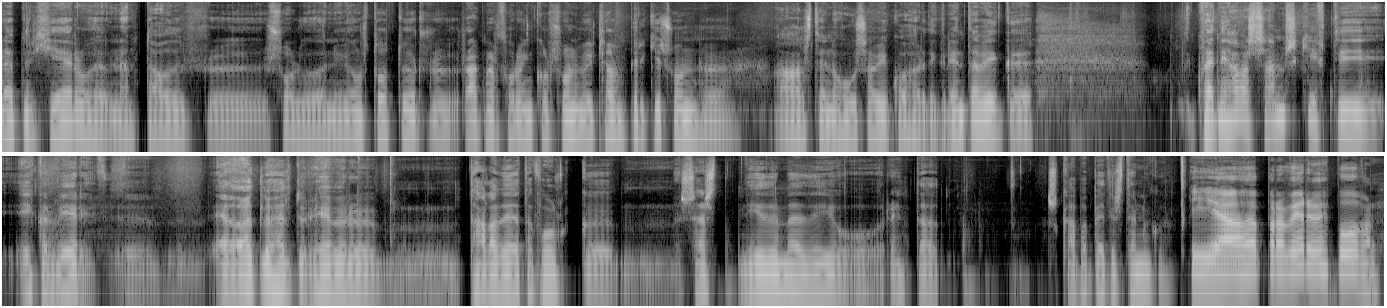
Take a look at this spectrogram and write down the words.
nefnir hér og hefur nefnt áður uh, Solvöðinu Jónsdóttur, Ragnar Þóru Ingólfsson Vilkjálm Birgisson, uh, Aðalsteina Húsavík og Hörði Grindavík. Hvernig hafa samskipti ykkar verið? Eða öllu heldur, hefur uh, talað við þetta fólk, uh, sest nýður með því og reynda að skapa betri stemningu? Já, það er bara verið upp og ofan.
